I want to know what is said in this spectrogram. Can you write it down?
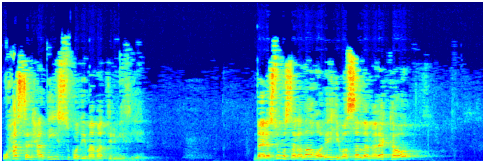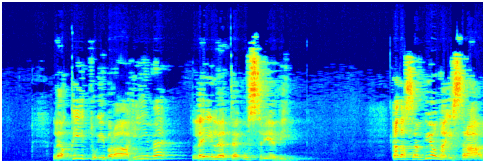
u Hasan hadisu kod imama Tirmizije. Da je Resul sallallahu alaihi wa sallam rekao Laqitu Ibrahime lejlete usrije bi. Kada sam bio na Israu,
